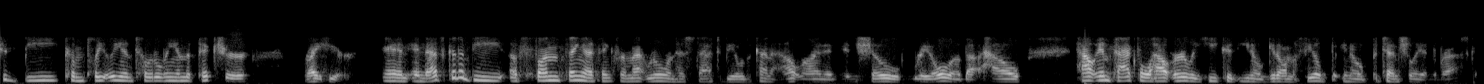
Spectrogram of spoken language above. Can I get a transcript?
should be completely and totally in the picture right here. And and that's going to be a fun thing, I think, for Matt Rhule and his staff to be able to kind of outline and, and show Raiola about how how impactful, how early he could, you know, get on the field, you know, potentially at Nebraska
